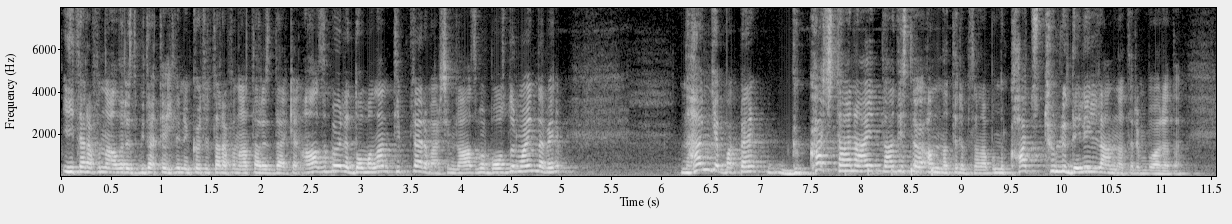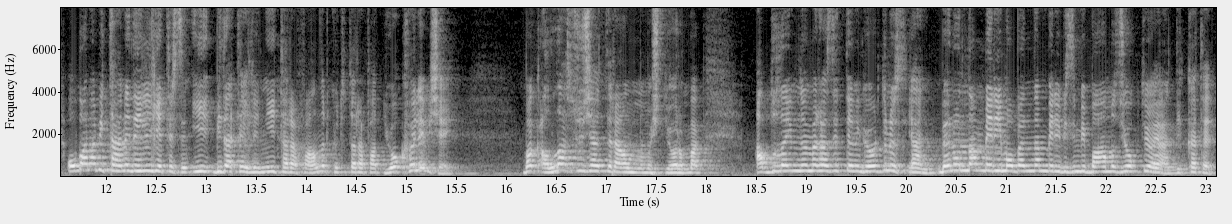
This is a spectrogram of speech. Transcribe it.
İyi tarafını alırız, bidat ehlinin kötü tarafını atarız derken. Ağzı böyle domalan tipler var. Şimdi ağzımı bozdurmayın da benim. Hangi bak ben kaç tane ayetle hadisle anlatırım sana bunu kaç türlü delille anlatırım bu arada. O bana bir tane delil getirsin. İyi, bidat ehlinin iyi tarafı alınır kötü tarafı at. Yok öyle bir şey. Bak Allah sücetleri almamış diyorum bak. Abdullah İbni Ömer Hazretleri'ni gördünüz. Yani ben ondan beriyim o benden beri bizim bir bağımız yok diyor yani dikkat et.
